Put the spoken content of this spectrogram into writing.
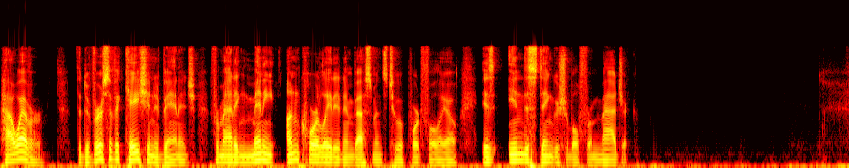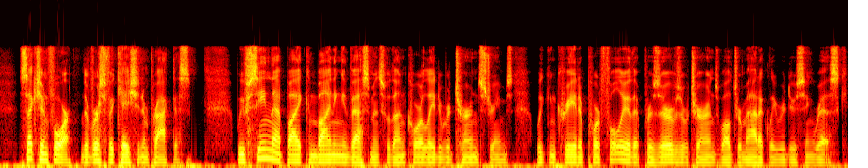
However, the diversification advantage from adding many uncorrelated investments to a portfolio is indistinguishable from magic. Section 4 Diversification in Practice. We've seen that by combining investments with uncorrelated return streams, we can create a portfolio that preserves returns while dramatically reducing risk.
